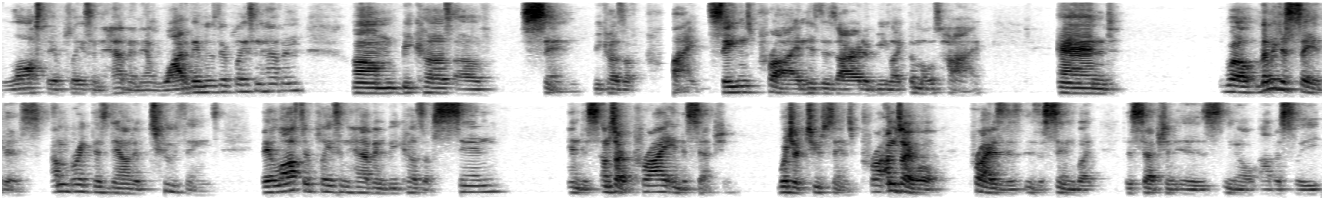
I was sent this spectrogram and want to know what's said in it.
lost their place in heaven. And why did they lose their place in heaven? Um, because of sin, because of pride, Satan's pride and his desire to be like the Most High. And well, let me just say this. I'm gonna break this down to two things. They lost their place in heaven because of sin and de- I'm sorry, pride and deception, which are two sins. Pride, I'm sorry, well, pride is, is a sin, but deception is, you know, obviously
